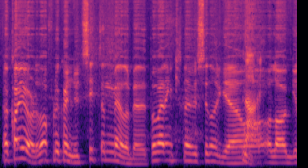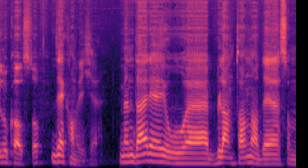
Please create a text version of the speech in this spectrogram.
Ja, hva gjør du da? For Du kan jo ikke sitte en medarbeider på hver en knaus i Norge og, og lage lokalstoff. Det kan vi ikke. Men der er jo bl.a. blant annet det som,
